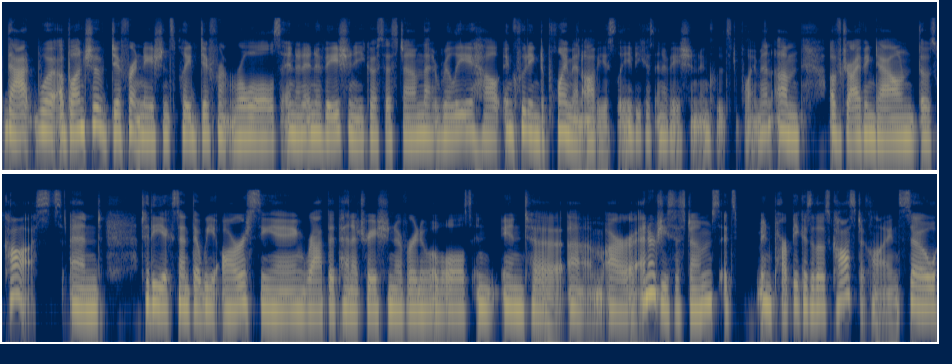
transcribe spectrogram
that a bunch of different nations played different roles in an innovation ecosystem that really helped, including deployment, obviously, because innovation includes deployment, um, of driving down those costs. And to the extent that we are seeing rapid penetration of renewables in, into um, our energy systems, it's in part because of those cost declines. So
